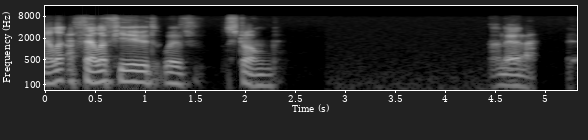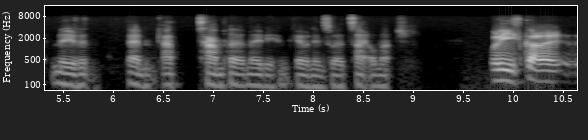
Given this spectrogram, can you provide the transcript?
a filler, a feud with Strong, and then yeah. moving then at Tampa, maybe going into a title match. But he's got to.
